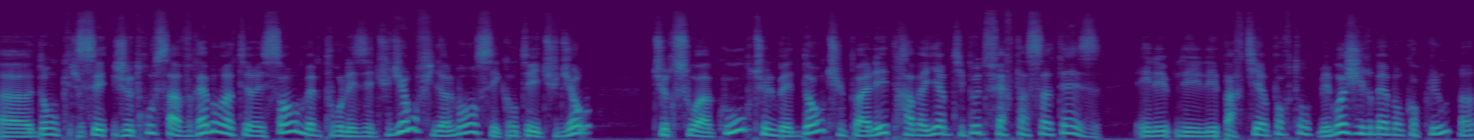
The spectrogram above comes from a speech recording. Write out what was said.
Euh, Donc, c'est, je trouve ça vraiment intéressant, même pour les étudiants, finalement. C'est quand tu es étudiant, tu reçois un cours, tu le mets dedans, tu peux aller travailler un petit peu de faire ta synthèse et les, les- les parties importantes. Mais moi, j'irai même encore plus loin. hein.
